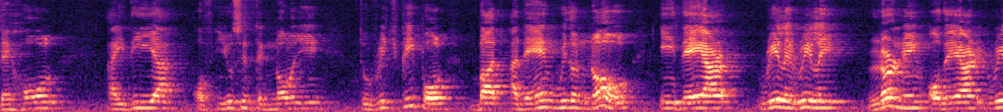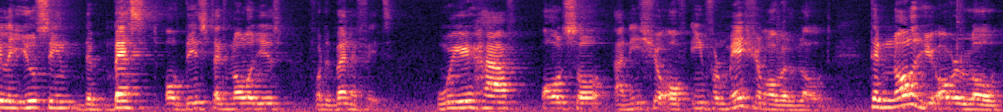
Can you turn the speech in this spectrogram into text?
the whole idea of using technology to reach people, but at the end, we don't know if they are really, really learning or they are really using the best of these technologies for the benefit. We have also an issue of information overload, technology overload,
